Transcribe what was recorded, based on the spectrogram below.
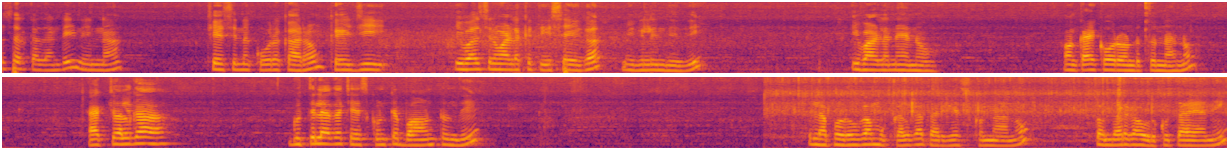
చూసారు కదండి నిన్న చేసిన కూర కారం కేజీ ఇవ్వాల్సిన వాళ్ళకి తీసేయగా మిగిలింది ఇది. ఇవాళ నేను వంకాయ కూర వండుతున్నాను. యాక్చువల్గా గుత్తిలాగా చేసుకుంటే బాగుంటుంది. ఇలా పొడవుగా ముక్కలుగా తరిగేసుకున్నాను. తొందరగా ఉడుకుతాయని.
